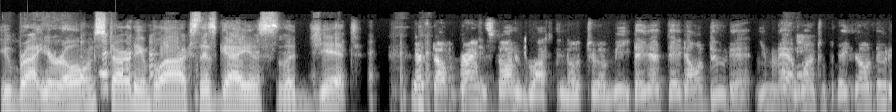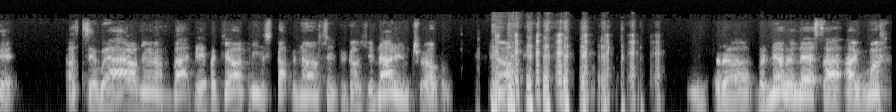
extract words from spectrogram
You brought your own starting blocks. This guy is legit. just don't bring starting blocks, you know, to a meet. They they don't do that. You may have one or two, but they don't do that." I said, "Well, I don't know nothing about that, but y'all need to stop the nonsense because you're not in trouble." You know? but uh, but nevertheless, I, I won.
